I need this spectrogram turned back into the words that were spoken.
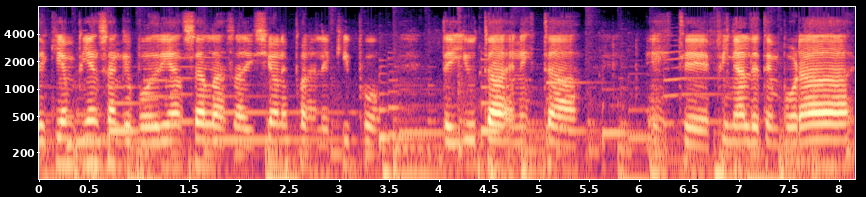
de quién piensan que podrían ser las adiciones para el equipo de Utah en esta este, final de temporada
